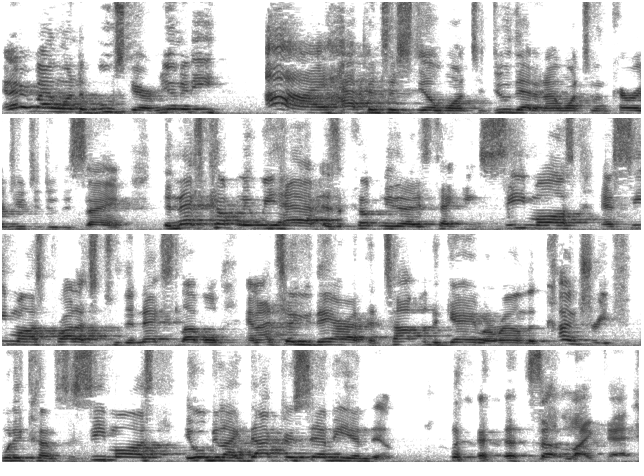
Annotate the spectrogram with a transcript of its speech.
and everybody wanted to boost their immunity. I happen to still want to do that, and I want to encourage you to do the same. The next company we have is a company that is taking sea moss and sea moss products to the next level. And I tell you, they are at the top of the game around the country when it comes to sea moss. It will be like Dr. Sebi and them. Something like that.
